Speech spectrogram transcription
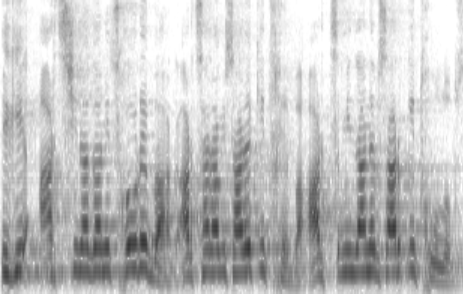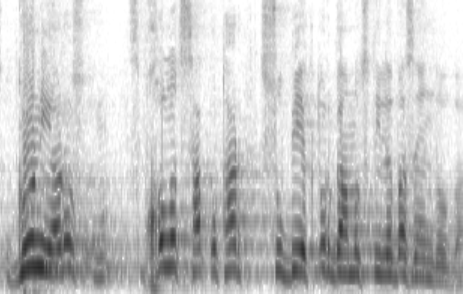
იგი არც შინაგანი ცხოვრება აქვს, არც არავის არ ეკითხება, არც წმინდანებს არ კითხულობს. გონია, რომ მხოლოდ საკუთარ სუბიექტურ გამოცდილებას ენდობა.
